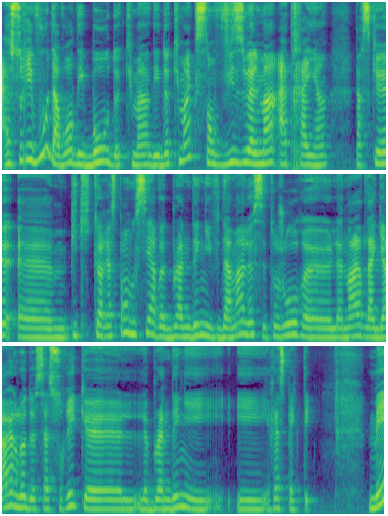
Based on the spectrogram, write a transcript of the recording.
assurez-vous d'avoir des beaux documents, des documents qui sont visuellement attrayants parce que euh, puis qui correspondent aussi à votre branding évidemment là c'est toujours euh, le nerf de la guerre là de s'assurer que le branding est, respecté. Mais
